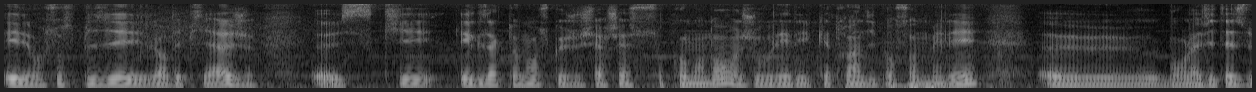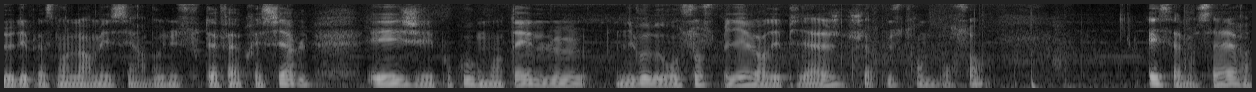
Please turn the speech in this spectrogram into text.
et des ressources pillées lors des pillages. Euh, ce qui est exactement ce que je cherchais sur commandant. Je voulais les 90% de mêlée. Euh, bon, la vitesse de déplacement de l'armée, c'est un bonus tout à fait appréciable. Et j'ai beaucoup augmenté le niveau de ressources payées lors des pillages. Je suis à plus de 30%. Et ça me sert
